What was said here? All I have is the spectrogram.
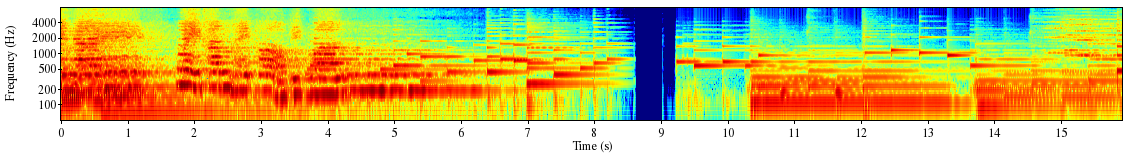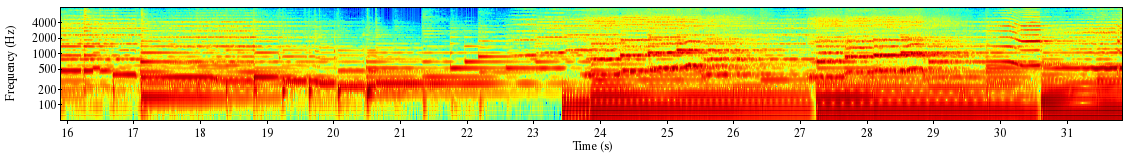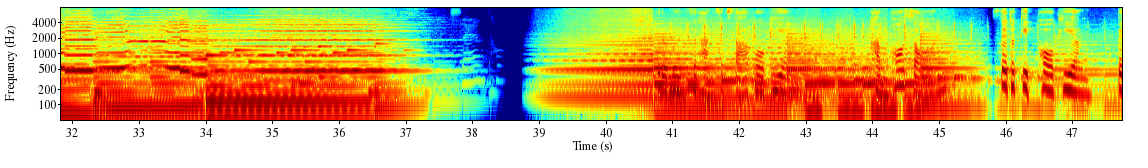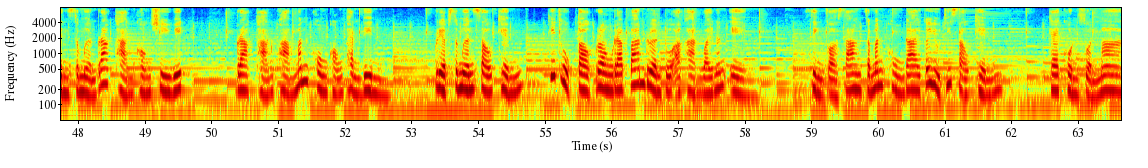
รษฐกิจพอเพียง เป็นเสมือนรากฐานของชีวิต รากฐานความมั่นคงของแผ่นดิน เปรียบเสมือนเสาเข็มที่ถูกตอกรองรับบ้านเรือนตัวอาคารไว้นั่นเอง สิ่งก่อสร้างจะมั่นคงได้ก็อยู่ที่เสาเข็ม แค่คนส่วนมาก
